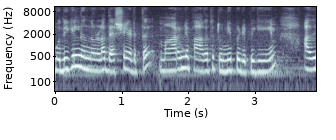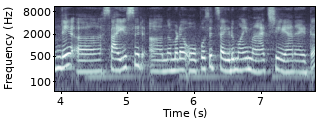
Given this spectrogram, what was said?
മുതുകിൽ നിന്നുള്ള ദശയെടുത്ത് മാറിന്റെ ഭാഗത്ത് തുന്നിപ്പിടിപ്പിക്കുകയും അതിന്റെ സൈസ് നമ്മുടെ ഓപ്പോസിറ്റ് സൈഡുമായി മാച്ച് ചെയ്യാനായിട്ട്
